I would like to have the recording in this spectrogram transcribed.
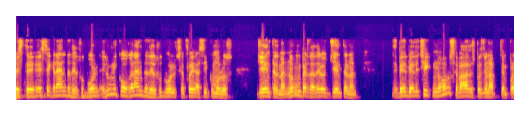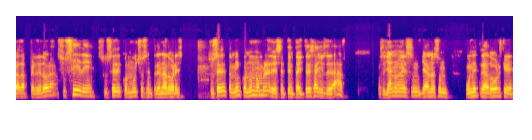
este, este grande del fútbol, el único grande del fútbol se fue así como los gentlemen, ¿no? Un verdadero gentleman. Belichick no, se va después de una temporada perdedora. Sucede, sucede con muchos entrenadores. Sucede también con un hombre de 73 años de edad. O sea, ya no es un, ya no es un, entrenador que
